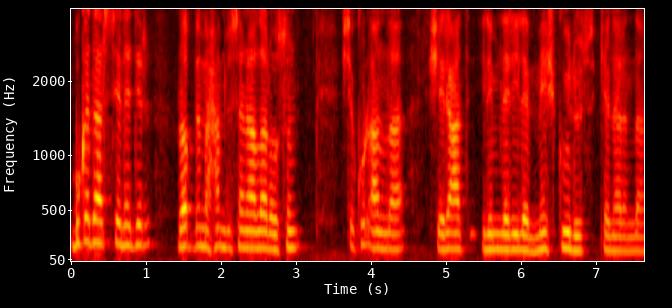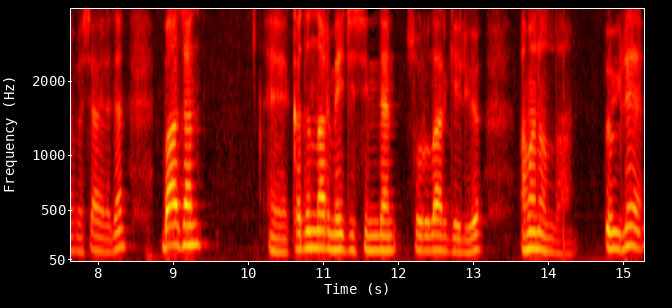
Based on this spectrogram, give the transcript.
Bu kadar senedir Rabbime hamdü senalar olsun. İşte Kur'an'la, şeriat ilimleriyle meşgulüz kenarından vesaireden. Bazen e, kadınlar meclisinden sorular geliyor. Aman Allah'ım öyle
